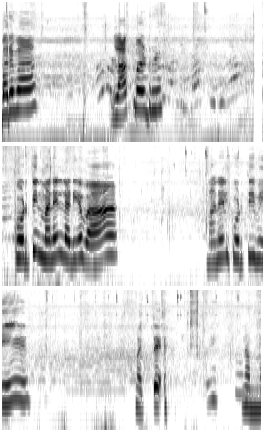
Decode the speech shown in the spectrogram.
ಬರವಾ ಲಾಕ್ ಮಾಡ್ರಿ. ಕೊಡ್ತೀನಿ, ಮನೇಲಿ ನಡೆಯವಾ ಮನೇಲಿ ಕೊಡ್ತೀವಿ. ಮತ್ತೆ ನಮ್ಮ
